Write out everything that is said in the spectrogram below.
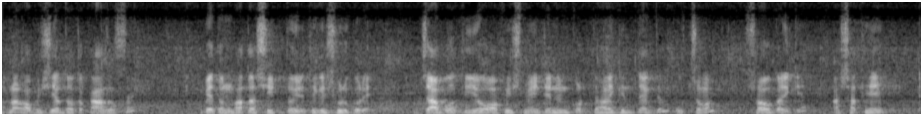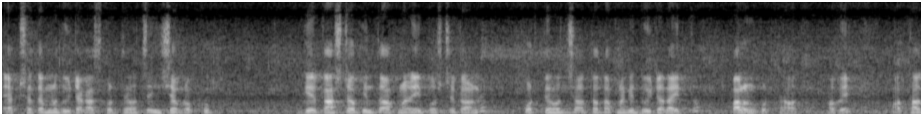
আপনার অফিসিয়াল যত কাজ আছে, বেতন ভাতা শীট তৈরি থেকে শুরু করে যাবতীয় অফিস মেনটেনেন্স করতে হয় কিন্তু একজন উচ্চমান সহকারীকে। আর সাথে একসাথে আমরা দুইটা কাজ করতে হচ্ছে, হিসাব রক্ষকের কাজটাও কিন্তু আপনার এই পোস্টের কারণে করতে হচ্ছে, অর্থাৎ আপনাকে দুইটা দায়িত্ব পালন করতে হবে। অর্থাৎ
